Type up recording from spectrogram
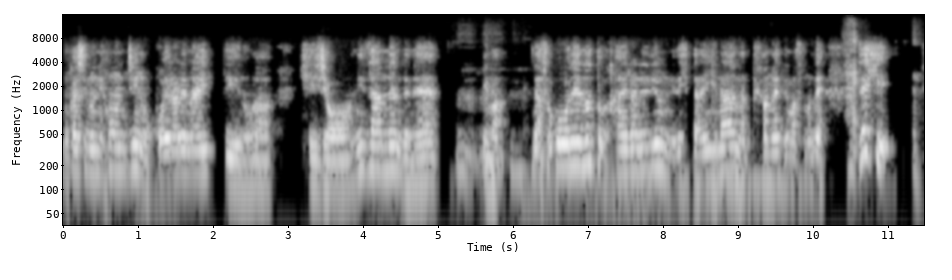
昔の日本人を超えられないっていうのが非常に残念でね。うん今そこをね、なんとか変えられるようにできたらいいな、なんて考えてますので、はい。ぜひ、うんね、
